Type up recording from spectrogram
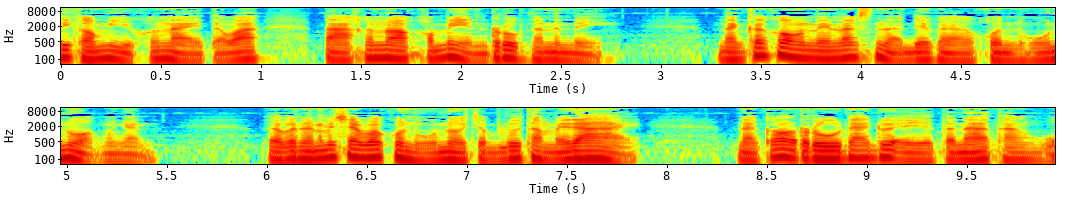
ที่เขามีอยู่ข้างใน แต่ว่าตาข้างนอกเขาไม่เห็นรูปเท่านั้นเอง นั่นก็คงในลักษณะเดียวกันกับคนหูหนวกเหมือนกัน แต่วันนั้นไม่ใช่ว่าคนหูหนวกจะบรรลุทำไม่ได้ นะก็รู้ได้ด้วยอายตนะทางหู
